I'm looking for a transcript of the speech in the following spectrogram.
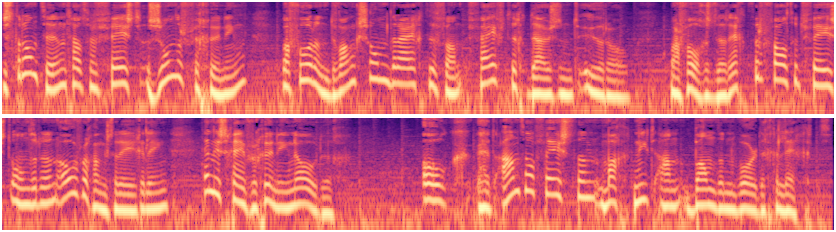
De strandtent had een feest zonder vergunning... waarvoor een dwangsom dreigde van 50.000 euro. Maar volgens de rechter valt het feest onder een overgangsregeling... en is geen vergunning nodig. Ook het aantal feesten mag niet aan banden worden gelegd.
